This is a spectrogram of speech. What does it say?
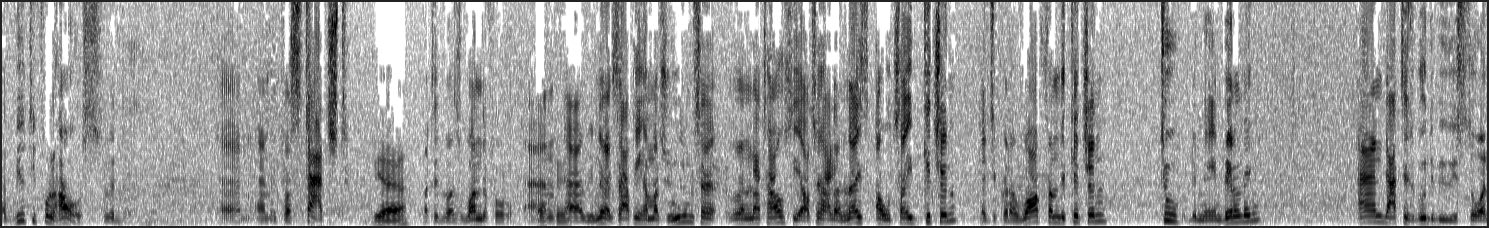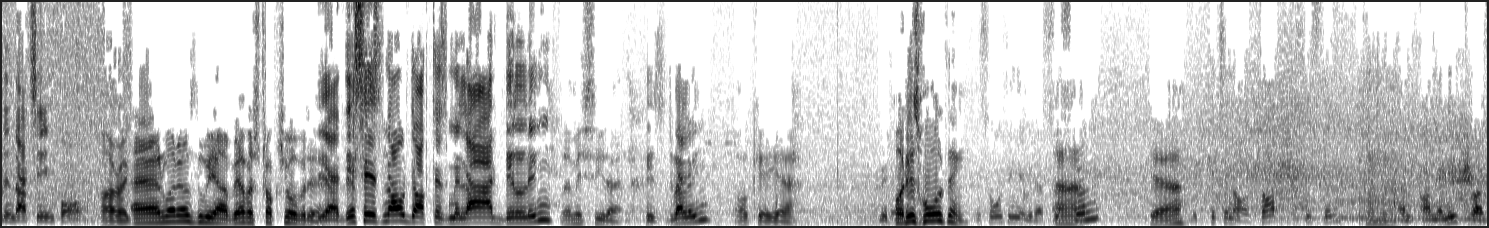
a beautiful house with, um, um, it was thatched, Yeah. but it was wonderful. And Okay. uh, we know exactly how much rooms uh, were in that house. He also had a nice outside kitchen that you could have walked from the kitchen to the main building. And that is going to be restored in that same form. All right. And what else do we have? We have a structure over there. Yeah, this is now Dr. Millard building, Let me see that. his dwelling. Okay, yeah. With Oh, this whole thing. This whole thing here with a Uh-huh. cistern, Yeah. the kitchen on top, cistern, Mhm. and underneath was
